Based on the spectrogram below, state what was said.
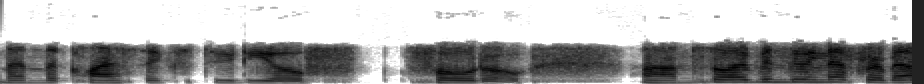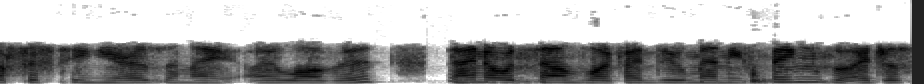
than the classic studio f- photo. Um, so I've been doing that for about 15 years and I, I love it. I know it sounds like I do many things. I just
